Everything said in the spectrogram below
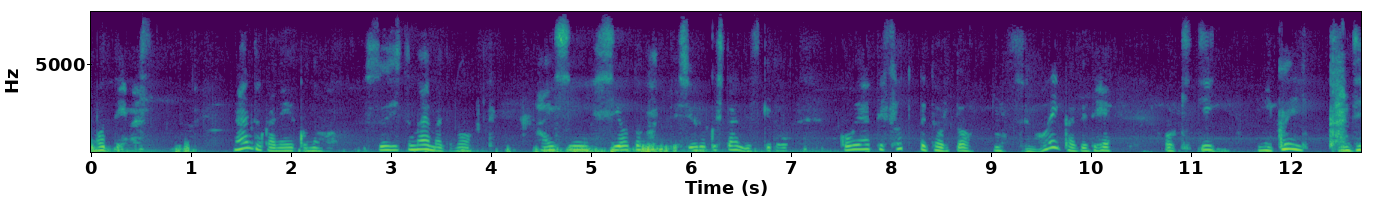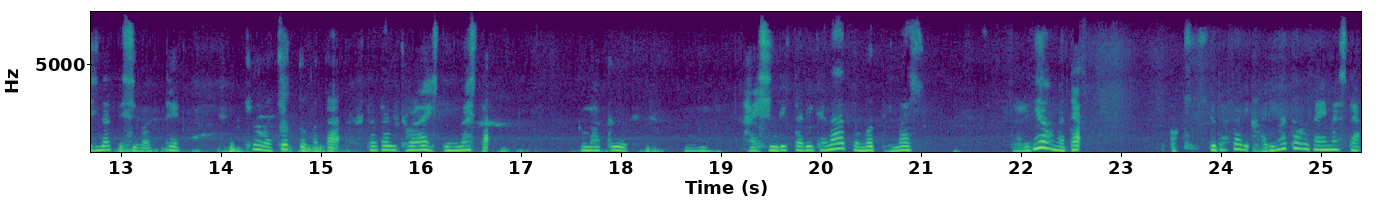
思っています。何度かね、この数日前までも配信しようと思って収録したんですけど、こうやって外で撮ると、もうすごい風で、お聞きにくい感じになってしまって、今日はちょっとまた再びトライしてみました。うまく、うん、配信できたらいいかなと思っています。それではまた、お聴きくださりありがとうございました。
